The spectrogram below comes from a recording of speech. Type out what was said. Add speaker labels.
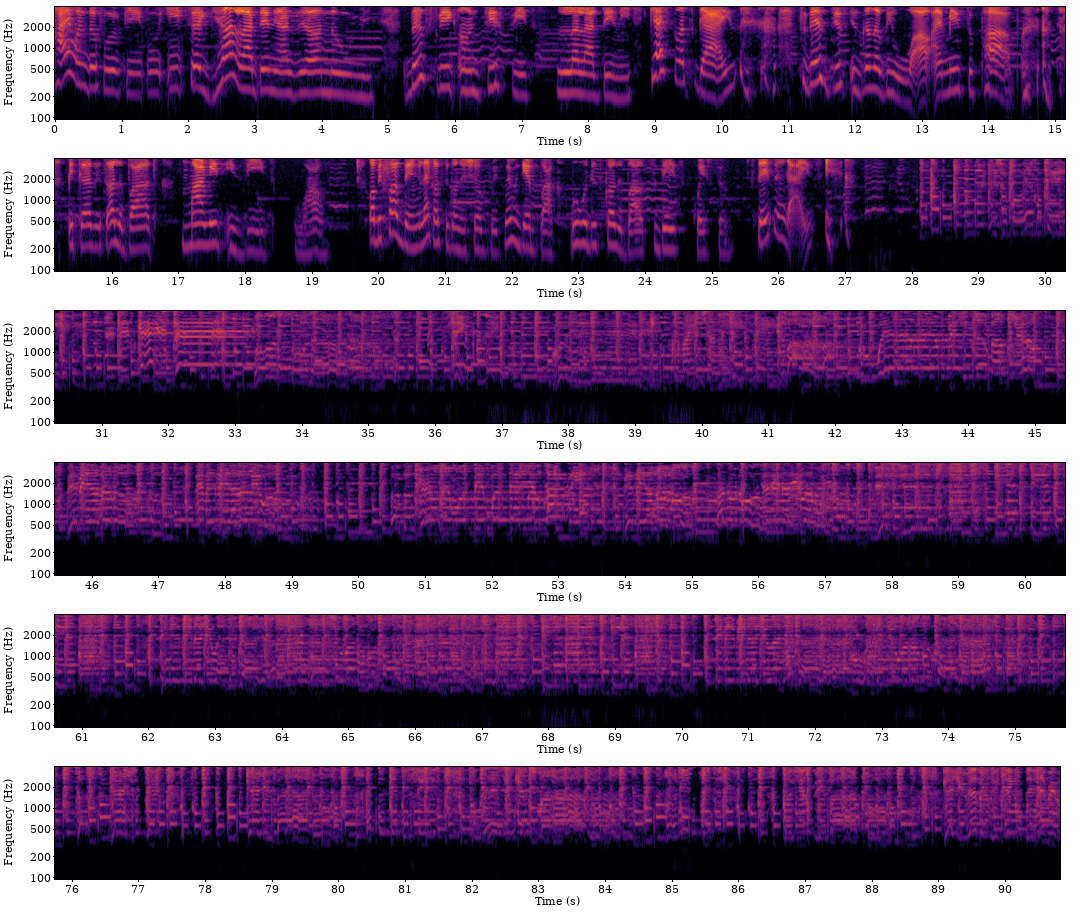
Speaker 1: Hi, wonderful people. It's a girl Ladeni as you know me. This week on Gist with Lola Demi. Guess what, guys? Today's gist is gonna be wow. I mean, superb because it's all about marriage. Is it wow? But before then, we like us to go on a short break. When we get back, we will discuss about today's question. Stay tuned, guys. living things in every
